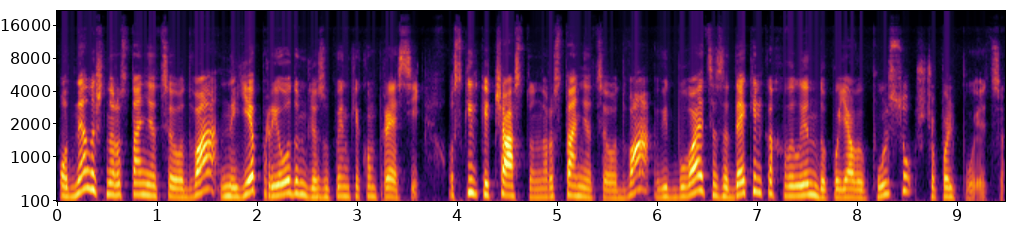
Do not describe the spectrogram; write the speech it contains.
одне лише наростання СО2 не є приводом для зупинки компресій, оскільки часто наростання СО2 відбувається за декілька хвилин до появи пульсу, що пальпується.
